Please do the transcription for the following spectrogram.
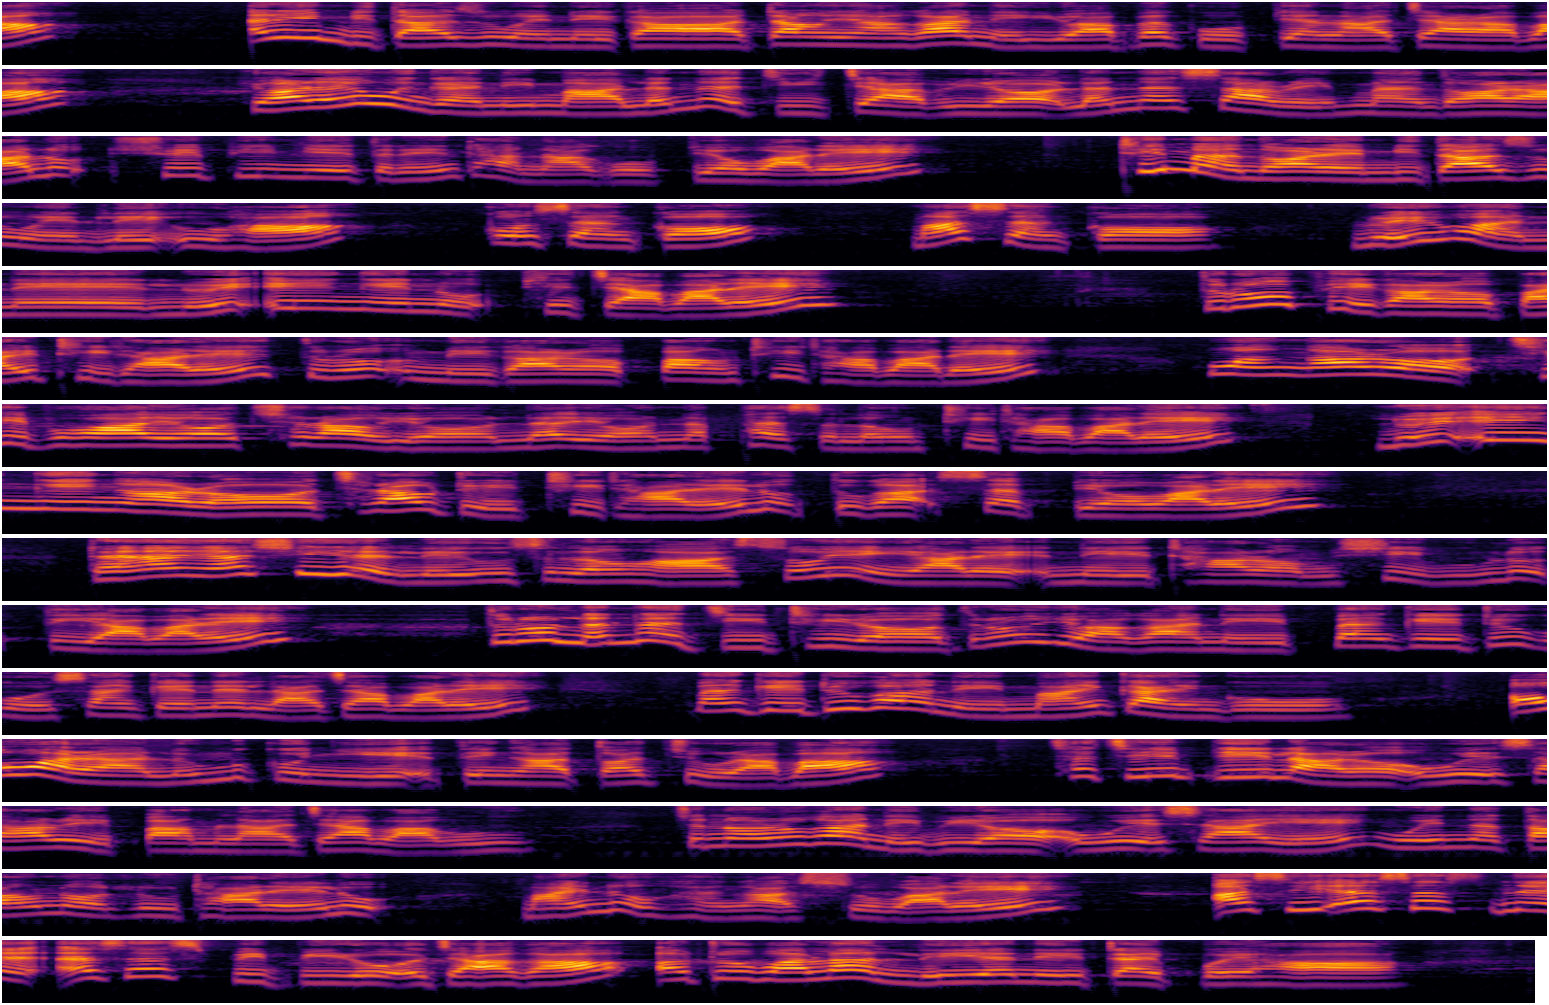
အဲ့ဒီမိသားစုဝင်တွေကတောင်ယာကနေရွာဘက်ကိုပြန်လာကြတာပါ။ရွာထဲဝင်ကန်ဒီမှာလက်နက်ကြီးကြပြီးတော့လက်နက်စတွေမှန်သွားတာလို့ရွှေဖီမြေသတင်းဌာနကိုပြောပါတယ်။ထိမှန်သွားတဲ့မိသားစုဝင်၄ဦးဟာကွန်ဆန်ကောမဆန်ကောလွေးဟွမ်နဲ့လွေးအေးငင်းတို့ဖြစ်ကြပါတယ်။သူတို့အဖေကတော့ဗိုက်ထိထားတယ်သူတို့အမေကတော့ပေါင်ထိထားပါတယ် ဟွမ်ကတော့ခြေဖွားရောခြေထောက်ရောလက်ရောနှစ်ဖက်စလုံးထိထားပါတယ်လွေးအင်းငင်းကတော့ခြေထောက်တွေထိထားတယ်လို့သူကဆက်ပြောပါတယ်ဒဏ်ရာရရှိတဲ့လေးဦးစလုံးဟာစိုးရိမ်ရတဲ့အနေအထားတော့မရှိဘူးလို့သိရပါတယ်သူတို့လက်နက်ကြီးထိတော့သူတို့ရွာကနေပန်ကေတုကိုဆိုင်ကယ်နဲ့လာကြပါတယ်ပန်ကေတုကနေမိုင်းကင်ကိုဩဝါဒလူမှုကွန်ရက်အသင်းကတွားကြူတာပါချက်ချင်းပြေးလာတော့အဝတ်အစားတွေပါမလာကြပါဘူးကျွန်တော်တို့ကနေပြီးတော့အဝတ်အစားရဲ့ငွေ2000တော့လှူထားတယ်လို့ မိုင်းနုံဟန်ကဆိုပါတယ် RCSS နဲ့ SSPP တို့အကြားကအော်တိုဘာလ၄ရက်နေ့တိုက်ပွဲဟာ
